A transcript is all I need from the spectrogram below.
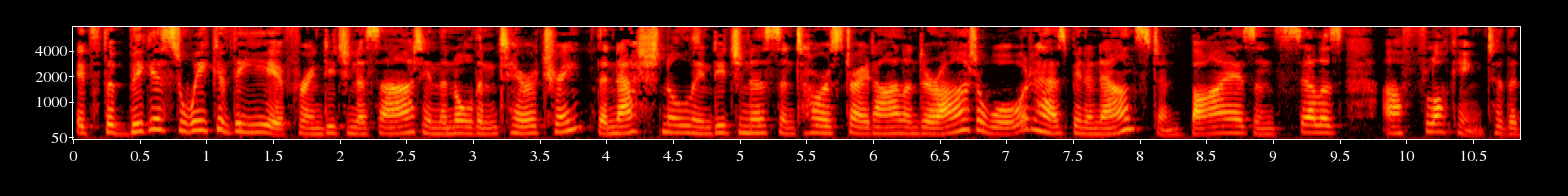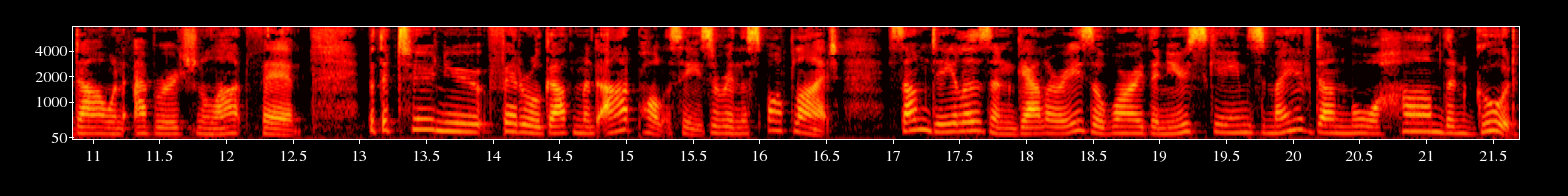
It's the biggest week of the year for Indigenous art in the Northern Territory. The National Indigenous and Torres Strait Islander Art Award has been announced and buyers and sellers are flocking to the Darwin Aboriginal Art Fair. But the two new federal government art policies are in the spotlight. Some dealers and galleries are worried the new schemes may have done more harm than good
